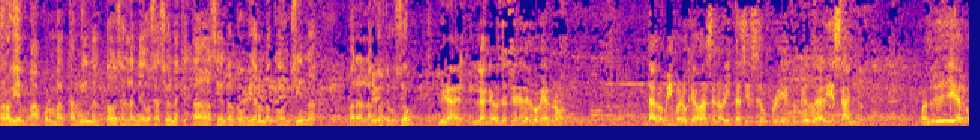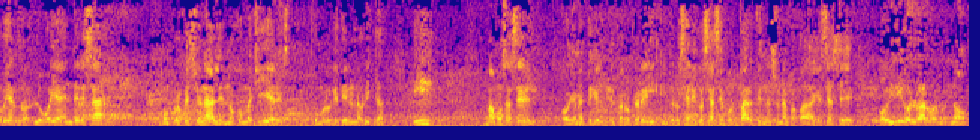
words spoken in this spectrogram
Ahora bien, va por mal camino entonces las negociaciones que está haciendo el gobierno con China para la construcción. Mira, las negociaciones del gobierno da lo mismo lo que avancen ahorita, si ese es un proyecto que dura 10 años. Cuando yo llegue al gobierno lo voy a enderezar con profesionales, no con bachilleres, como lo que tienen ahorita. Y vamos a hacer, obviamente que el, ferrocarril interoceánico se hace por partes, no es una papada que se hace, hoy digo lo hago, no,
